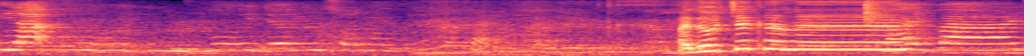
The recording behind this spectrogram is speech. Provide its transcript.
Ya bu, bu videonun sonu. Hadi hoşça kalın. Bay bay.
